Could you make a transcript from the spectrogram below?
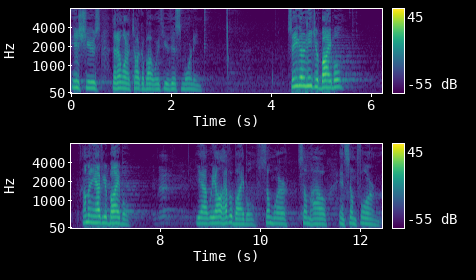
issues that I want to talk about with you this morning. So you're going to need your Bible. How many have your Bible? Amen. Yeah, we all have a Bible somewhere, somehow, in some form.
